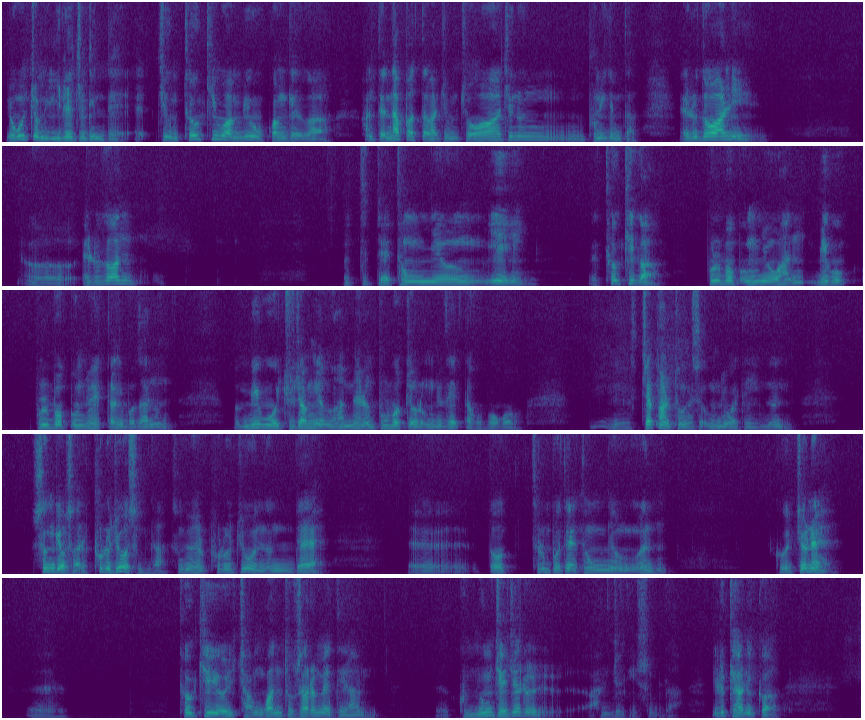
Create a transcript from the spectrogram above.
이건 좀 이례적인데 지금 터키와 미국 관계가 한때 나빴다가 지금 좋아지는 분위기입니다. 에르도안이 어, 에르도안 대통령이 터키가 불법 응유한 미국 불법 응유했다기보다는 미국의 주장에 의하면 불법적으로 응유됐다고 보고 재판을 통해서 응유가 되어 있는 선교사를 풀어주었습니다. 선교사를 풀어주었는데 또 트럼프 대통령은 그 전에 터키의 장관 두 사람에 대한 금융 제재를 한 적이 있습니다. 이렇게 하니까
